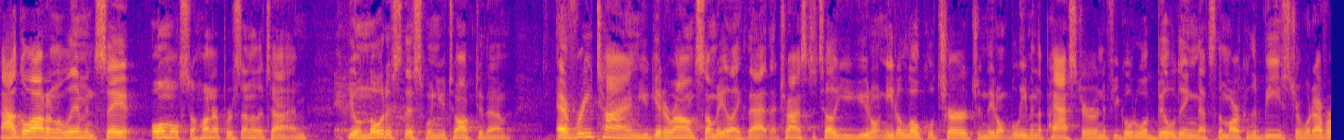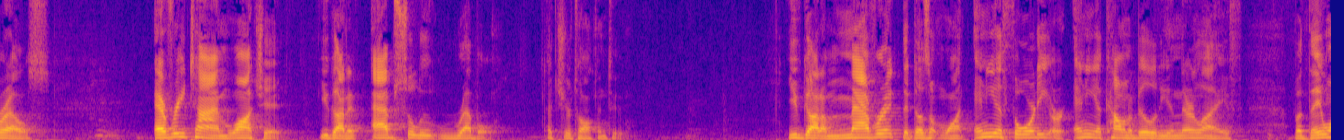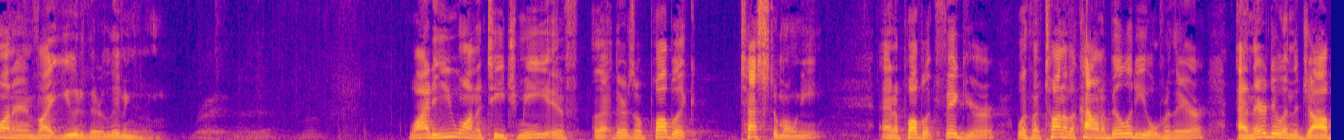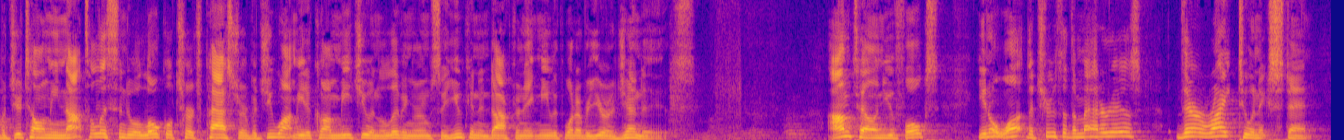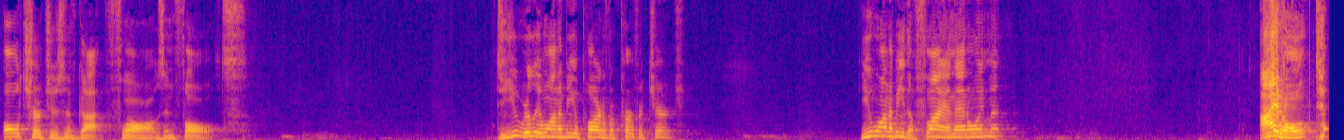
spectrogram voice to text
I'll go out on a limb and say it almost 100% of the time. You'll notice this when you talk to them. Every time you get around somebody like that that tries to tell you you don't need a local church and they don't believe in the pastor, and if you go to a building, that's the mark of the beast or whatever else, every time, watch it, you got an absolute rebel that you're talking to. You've got a maverick that doesn't want any authority or any accountability in their life, but they want to invite you to their living room. Why do you want to teach me if uh, there's a public testimony and a public figure with a ton of accountability over there, and they're doing the job, but you're telling me not to listen to a local church pastor, but you want me to come meet you in the living room so you can indoctrinate me with whatever your agenda is? I'm telling you, folks, you know what? The truth of the matter is, they're right to an extent. All churches have got flaws and faults. Do you really want to be a part of a perfect church? You want to be the fly in that ointment? I don't.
